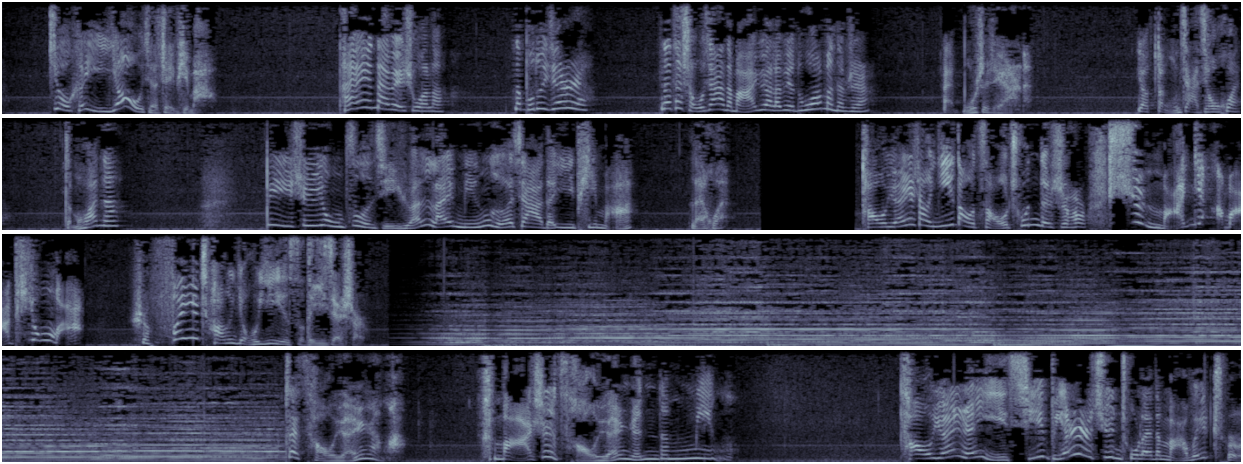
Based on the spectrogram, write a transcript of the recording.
就可以要下这匹马。哎，那位说了，那不对劲儿啊，那他手下的马越来越多吗？那不是？哎，不是这样的，要等价交换，怎么换呢？必须用自己原来名额下的一匹马来换。草原上一到早春的时候，驯马、压马、挑马是非常有意思的一件事儿。在草原上啊，马是草原人的命。草原人以骑别人驯出来的马为耻，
